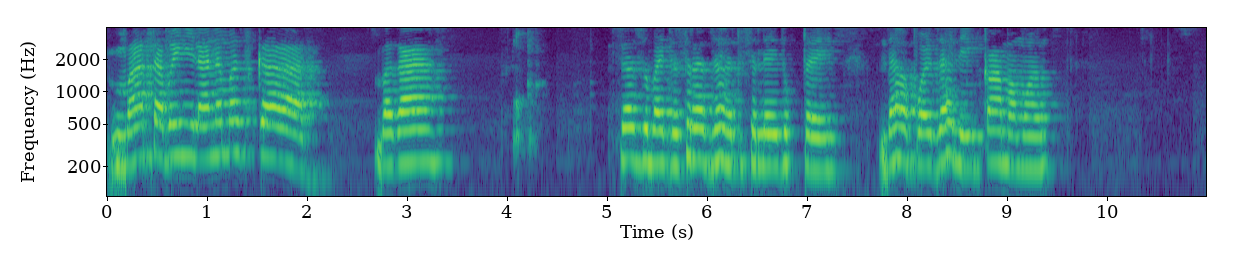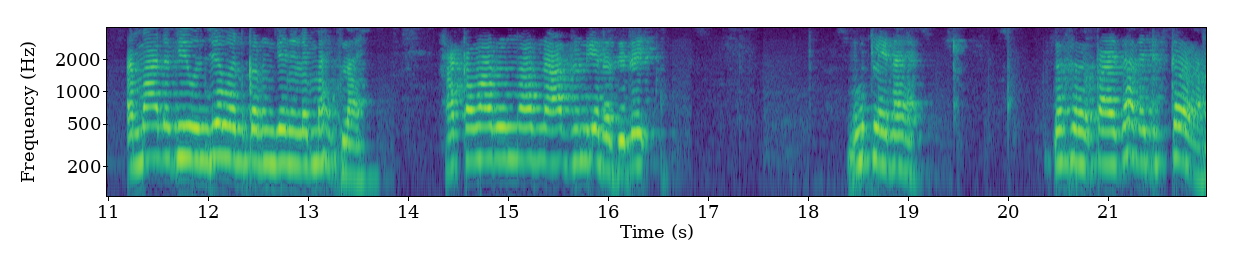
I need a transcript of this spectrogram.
माता बहिणीला नमस्कार. बघा सासूबाईचं श्राद्ध झालं तसं लय दुखतंय. धावपळ झाली कामामुळं. आणि मालक येऊन जेवण करून गेलेलं माहीत नाही. हाका मारून मारून आढळून गेलं ते लय उठले नाही. तसं काय झालं तेच कळणार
